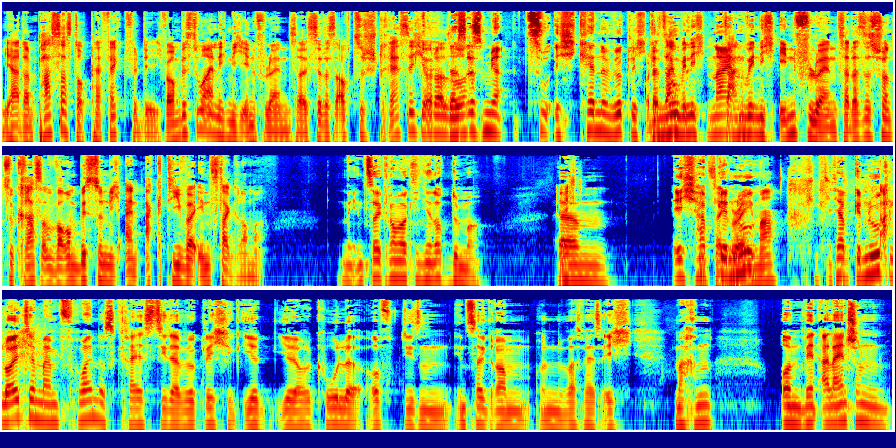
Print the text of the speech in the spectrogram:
Ja, dann passt das doch perfekt für dich. Warum bist du eigentlich nicht Influencer? Ist dir das auch zu stressig oder so? Das ist mir zu, ich kenne wirklich Oder genug, sagen wir nicht, nein, sagen wir nicht Influencer, das ist schon zu krass. Aber warum bist du nicht ein aktiver Instagrammer? nee, Instagramer klingt ja noch dümmer. Echt? Ähm, ich habe genug, Instagrammer? ich habe genug Leute in meinem Freundeskreis, die da wirklich ihr, ihre Kohle auf diesen Instagram und was weiß ich machen. Und wenn allein schon,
